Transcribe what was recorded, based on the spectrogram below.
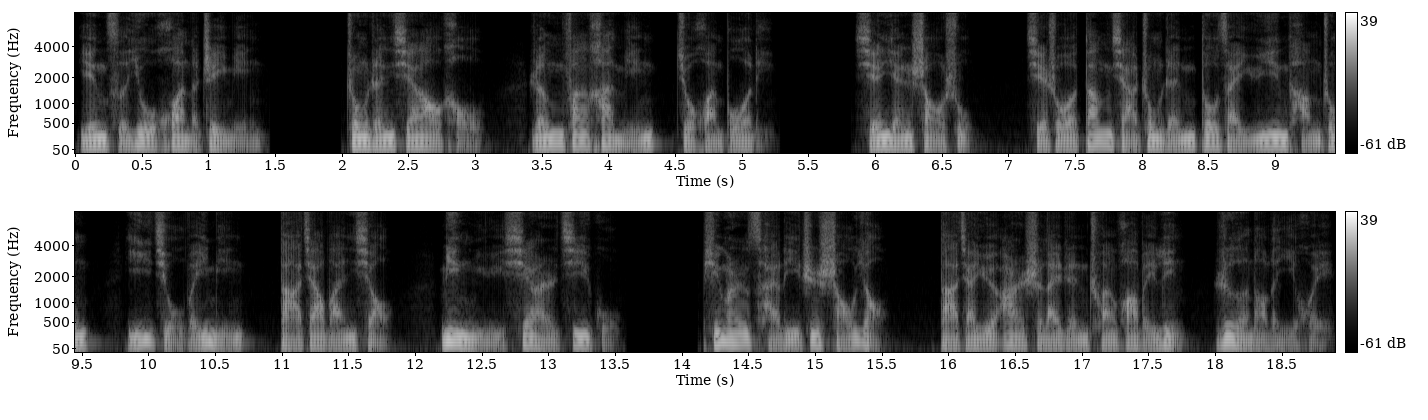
因此又换了这名。众人嫌拗口，仍翻汉名，就换玻璃。闲言少述，且说当下众人都在余音堂中，以酒为名，大家玩笑。命女仙儿击鼓，平儿采了一支芍药，大家约二十来人传花为令，热闹了一回。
